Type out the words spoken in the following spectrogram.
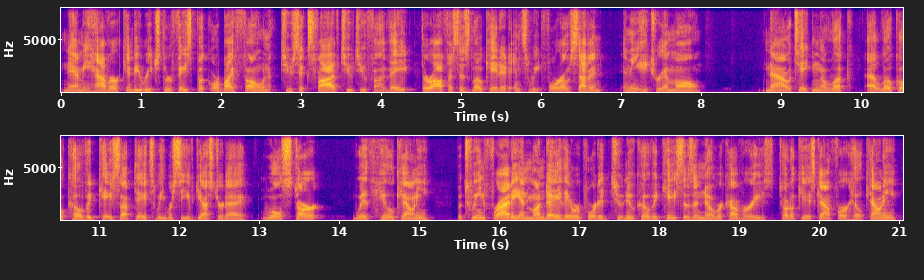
NAMI Havre can be reached through Facebook or by phone 265 2258. Their office is located in Suite 407 in the Atrium Mall. Now, taking a look at local COVID case updates we received yesterday. We'll start with Hill County. Between Friday and Monday, they reported two new COVID cases and no recoveries. Total case count for Hill County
